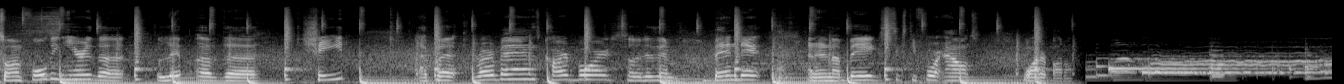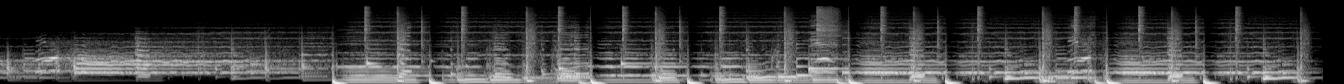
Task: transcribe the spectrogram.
So I'm folding here the lip of the shade. I put rubber bands, cardboard, so it doesn't bend it, and then a big 64 ounce water bottle.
